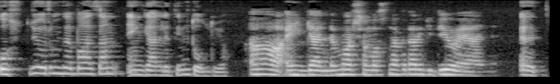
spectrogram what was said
ghostluyorum ve bazen engellediğim de oluyor. Aa engelleme aşamasına kadar gidiyor yani. Evet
